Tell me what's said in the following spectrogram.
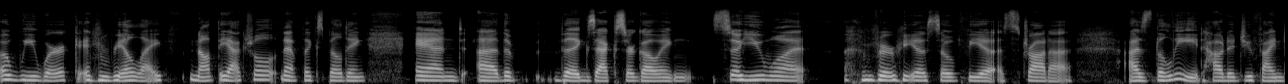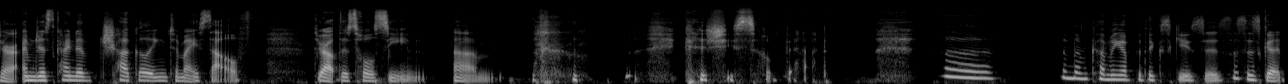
a WeWork in real life, not the actual Netflix building. And uh, the the execs are going. So you want Maria Sofia Estrada as the lead? How did you find her? I'm just kind of chuckling to myself throughout this whole scene. Um, because she's so bad. Uh, and I'm coming up with excuses. This is good.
